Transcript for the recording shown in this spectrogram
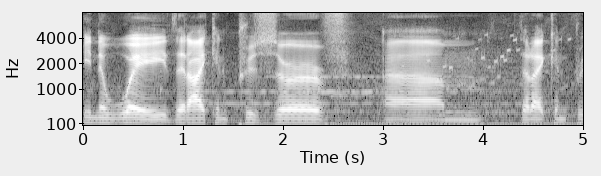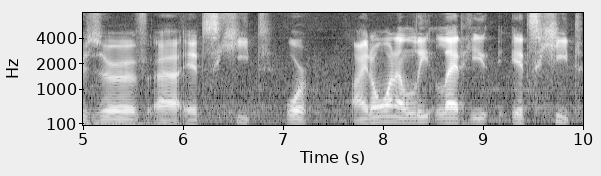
in a way that I can preserve um, that I can preserve uh, its heat, or I don't want to let he its heat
